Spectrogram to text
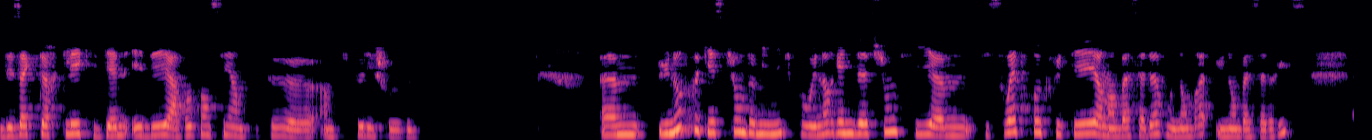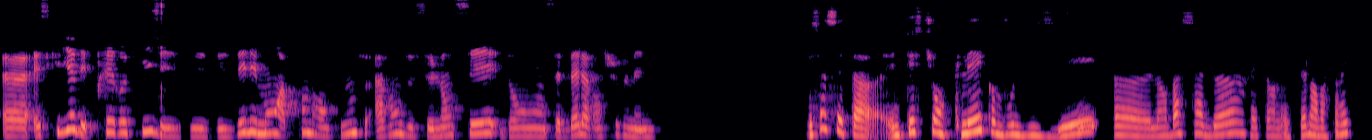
des acteurs clés qui viennent aider à repenser un petit peu, euh, un petit peu les choses. Euh, une autre question, Dominique, pour une organisation qui, euh, qui souhaite recruter un ambassadeur ou une, ambassadrice, est-ce qu'il y a des prérequis, des, des, des, éléments à prendre en compte avant de se lancer dans cette belle aventure humaine? Et ça, c'est une question clé, comme vous le disiez. Euh, l'ambassadeur est en effet, l'ambassadrice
